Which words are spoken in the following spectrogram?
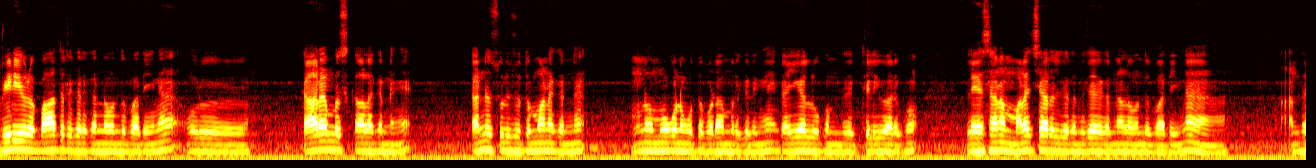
வீடியோவில் பார்த்துருக்கிற கன்று வந்து பார்த்திங்கன்னா ஒரு காரம்பஸ் கால கண்ணுங்க. கண்ணு சுழி சுத்தமான கண் இன்னும் மூக்கணம் குத்தப்படாமல் இருக்குதுங்க. கையால் ஊக்கம் தெளிவாக இருக்கும். லேசான மலைச்சாரல் இருந்துகிட்டே இருக்கிறனால வந்து பார்த்திங்கன்னா அந்த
